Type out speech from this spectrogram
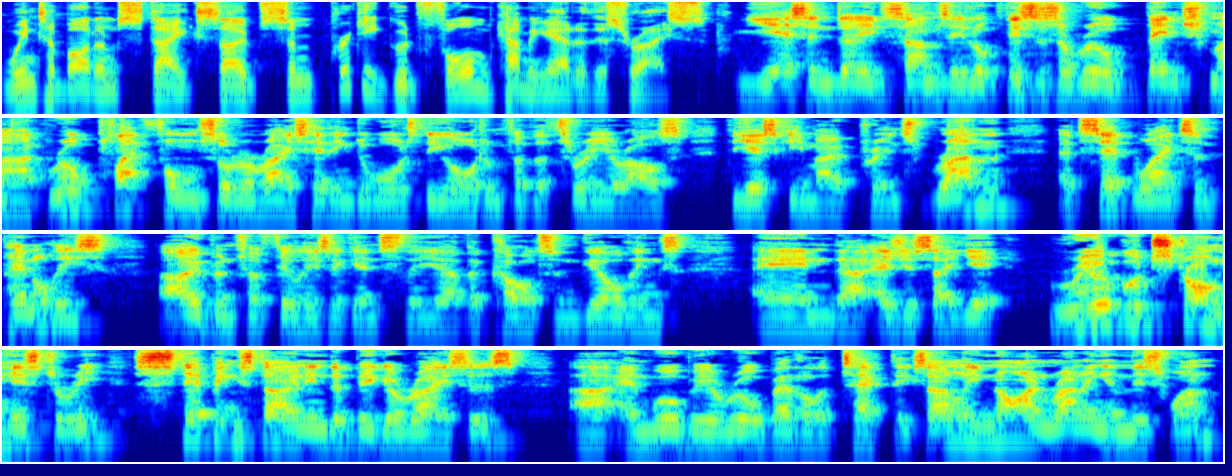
Winterbottom Stakes. So, some pretty good form coming out of this race. Yes, indeed, Sumsy. Look, this is a real benchmark, real platform sort of race heading towards the autumn for the three year olds, the Eskimo Prince. Run at set weights and penalties, open for fillies against the, uh, the Colts and Geldings. And uh, as you say, yeah, real good, strong history, stepping stone into bigger races uh, and will be a real battle of tactics. Only nine running in this one.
